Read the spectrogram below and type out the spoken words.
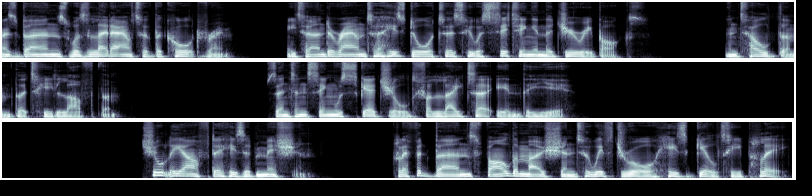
As Burns was led out of the courtroom, he turned around to his daughters who were sitting in the jury box and told them that he loved them. Sentencing was scheduled for later in the year. Shortly after his admission, Clifford Burns filed a motion to withdraw his guilty plea.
